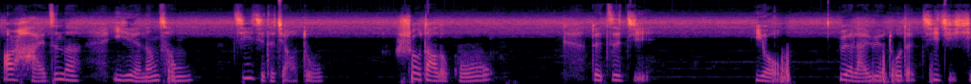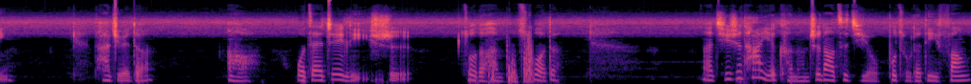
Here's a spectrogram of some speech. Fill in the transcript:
而孩子呢，也能从积极的角度受到了鼓舞，对自己。有越来越多的积极性，他觉得啊，我在这里是做的很不错的。那其实他也可能知道自己有不足的地方，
